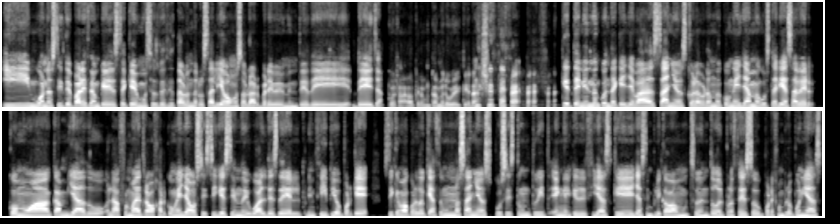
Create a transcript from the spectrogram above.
Y bueno, si te parece, aunque sé que muchas veces te hablan de Rosalía, vamos a hablar brevemente de, de ella. Pues nada, pregúntame lo que quieras. que teniendo en cuenta que llevas años colaborando con ella, me gustaría saber cómo ha cambiado la forma de trabajar con ella o si sigue siendo igual desde el principio, porque sí que me acuerdo que hace unos años pusiste un tuit en el que decías que ella se implicaba mucho en todo el proceso. Por ejemplo, ponías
